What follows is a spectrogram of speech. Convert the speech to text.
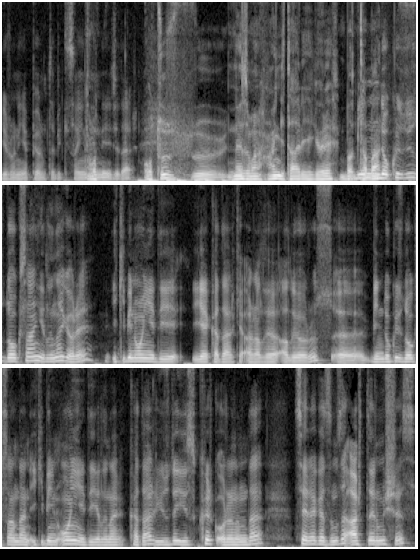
ironi yapıyorum tabii ki sayın o, dinleyiciler. 30 e, ne zaman hangi tarihe göre taban? 1990 yılına göre 2017'ye kadarki aralığı alıyoruz. Ee, 1990'dan 2017 yılına kadar %140 oranında sera gazımızı arttırmışız.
